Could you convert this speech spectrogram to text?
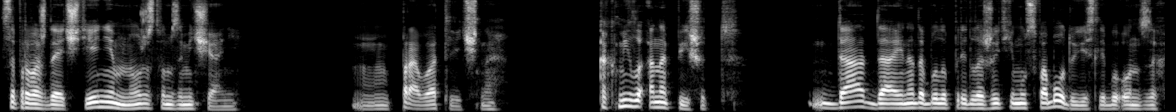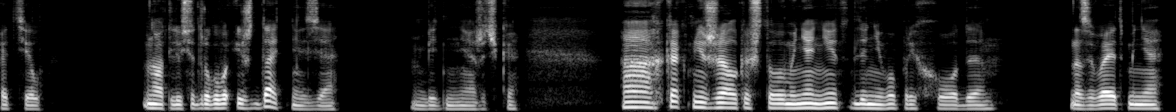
сопровождая чтение множеством замечаний. «Право, отлично. Как мило она пишет. Да, да, и надо было предложить ему свободу, если бы он захотел. Но от Люси другого и ждать нельзя. Бедняжечка. Ах, как мне жалко, что у меня нет для него прихода. Называет меня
